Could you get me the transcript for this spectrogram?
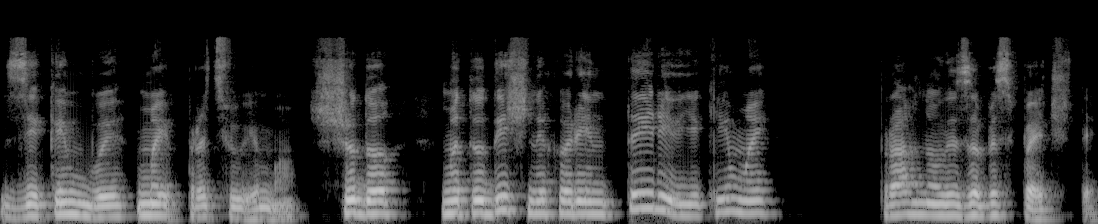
з яким ви, ми працюємо. Щодо методичних орієнтирів, які ми прагнули забезпечити.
